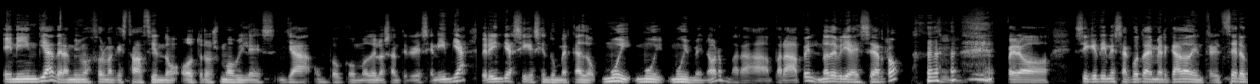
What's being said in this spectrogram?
en India, de la misma forma que estaba haciendo otros móviles ya un poco modelos anteriores en India. Pero India sigue siendo un mercado muy, muy, muy menor para, Apple. No debería de serlo, pero sí que tiene esa cuota de mercado entre el 0,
